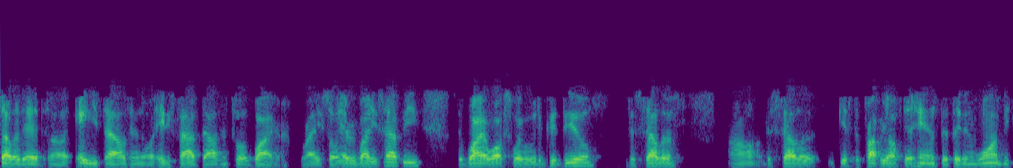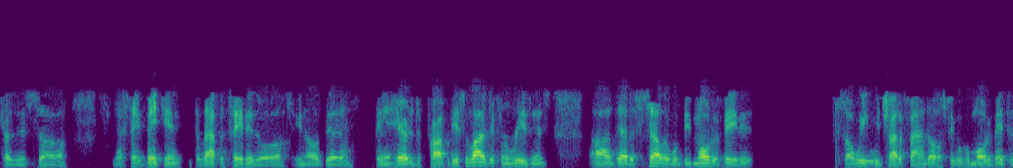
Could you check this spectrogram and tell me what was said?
sell it at uh, eighty thousand or eighty five thousand to a buyer, right? So everybody's happy. The buyer walks away with a good deal. The seller, uh, the seller gets the property off their hands that they didn't want because it's, uh, let's say, vacant, dilapidated, or you know they they inherited the property. It's a lot of different reasons uh, that a seller would be motivated. So we we try to find those people who motivate to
